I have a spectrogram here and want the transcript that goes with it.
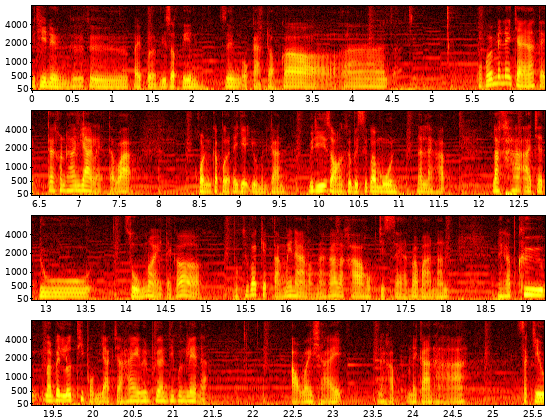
วิธีหนึ่งก็คือไปเปิดวิสปินซึ่งโอกาสดรอปก็ผมก็ไม่แน่ใจนะ แต่ก็ค่อนข้างยากแหละ แต่ว่าคนก็เปิดได้เยอะอยู่เหมือนกัน วิธีที่สองคือไปซื้อประมูลนั่นแหละครับ ราคาอาจจะดูสูงหน่อย แต่ก็ผมคิดว่าเก็บตังค์ไม่นานหรอกนะก็ราคา 6 7แสนประมาณนั้นนะครับคือมันเป็นรถที่ผมอยากจะให้เพื่อนๆที่เพิ่งเล่นอะ่ะเอาไว้ใช้ นะครับในการหาสกิล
